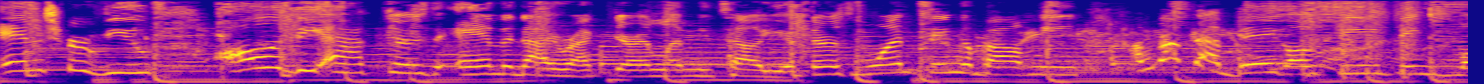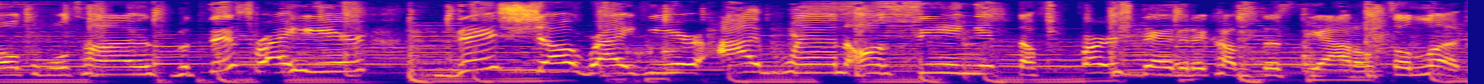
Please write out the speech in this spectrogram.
interview all of the actors and the director. And let me tell you, if there's one thing about me, I'm not that big on seeing things multiple times, but this right here, This show right here, I plan on seeing it the first day that it comes to Seattle. So look,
